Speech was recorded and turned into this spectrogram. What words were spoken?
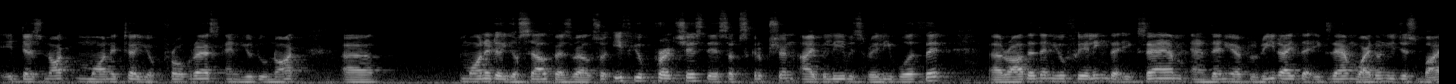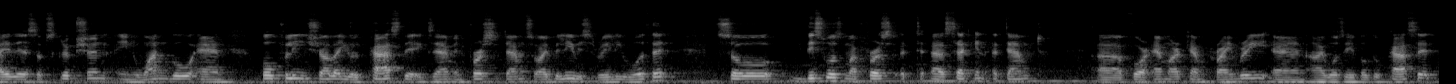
it does not monitor your progress and you do not uh, monitor yourself as well so if you purchase their subscription i believe it's really worth it uh, rather than you failing the exam and then you have to rewrite the exam why don't you just buy their subscription in one go and hopefully inshallah you'll pass the exam in first attempt. So i believe it's really worth it. So this was my first att uh, second attempt uh, for MRCEM primary and I was able to pass it.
